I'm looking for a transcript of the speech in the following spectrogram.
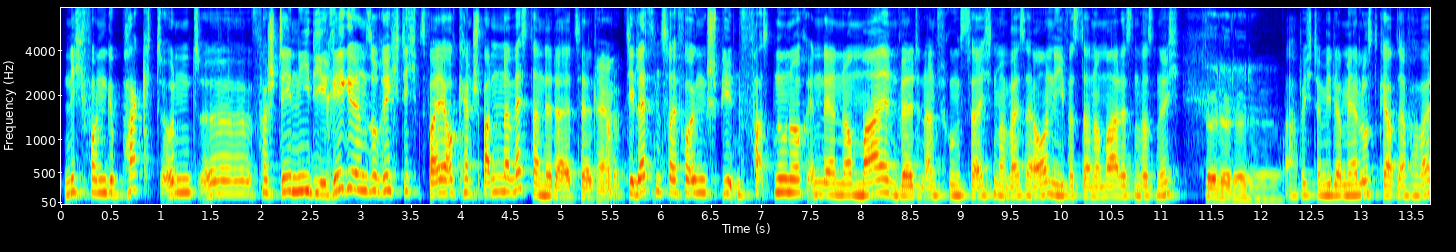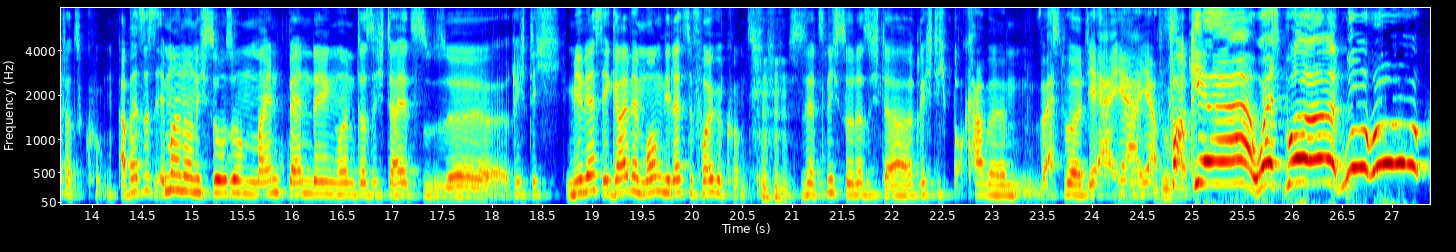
nicht von gepackt und äh, verstehe nie die Regeln so richtig. Es war ja auch kein spannender Western, der da erzählt Ja. wurde. Die letzten zwei Folgen spielten fast nur noch in der normalen Welt, in Anführungszeichen. Man weiß ja auch nie, was da normal ist und was nicht. habe ich dann wieder mehr Lust gehabt, einfach weiter zu gucken. Aber es ist immer noch nicht so, so Mindbending und dass ich da jetzt äh, richtig. Mir wäre es egal, wenn morgen die letzte Folge kommt. So. es ist jetzt nicht so, dass ich da richtig Bock habe. Westworld, yeah, yeah, yeah. Du Fuck yeah! Westworld! Woohoo!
